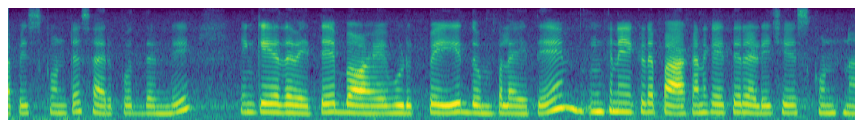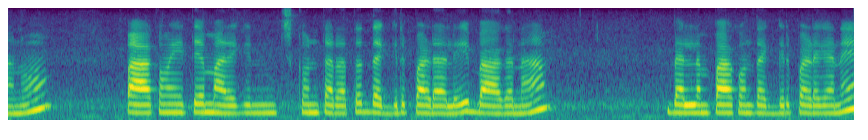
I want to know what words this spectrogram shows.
ఆపేసుకుంటే సరిపోద్దండి. ఇంకా ఏదైతే బాయ్ ఉడికిపోయి దుంపలు అయితే ఇంక నేను ఇక్కడ పాకానికి అయితే రెడీ చేసుకుంటున్నాను. పాకం అయితే మరిగించుకున్న తర్వాత దగ్గర పడాలి బాగాన. బెల్లం పాకం దగ్గర పడగానే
